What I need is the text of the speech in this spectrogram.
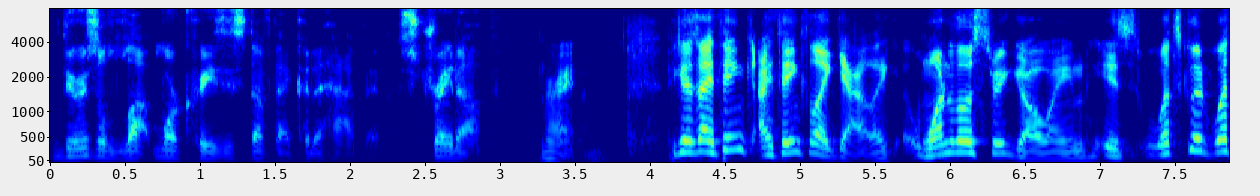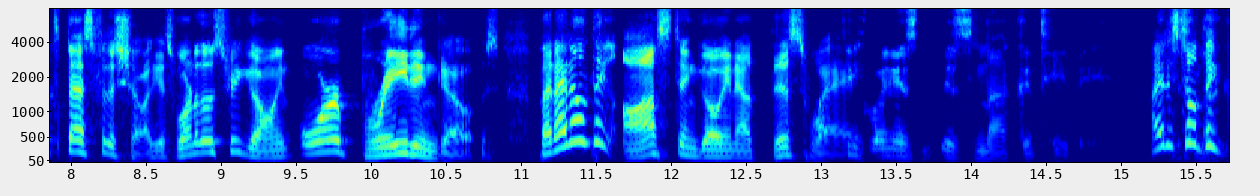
there's a lot more crazy stuff that could have happened. Straight up. Right. Because I think I think like yeah, like one of those three going is what's good, what's best for the show. I guess one of those three going or Breydon goes. But I don't think Austin going out this way. going is is not good TV. I just it's don't think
